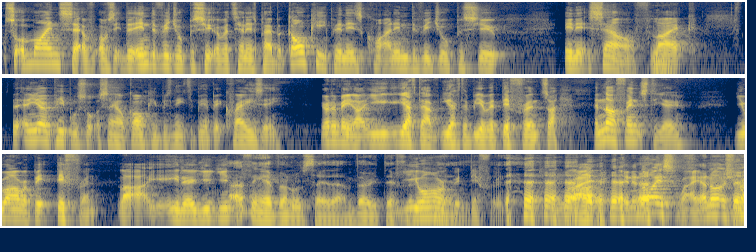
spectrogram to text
sort of mindset of obviously the individual pursuit of a tennis player, but goalkeeping is quite an individual pursuit in itself. Hmm. Like, and you know, people sort of say, "Oh, goalkeepers need to be a bit crazy." You know what I mean? Like, you, you have to have you have to be of a different. So, and no offense to you, you are a bit different. Like, you know, you, you I think everyone would say that. I'm very different. you are yeah. a bit different, right? In a nice way. I'm not sure,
